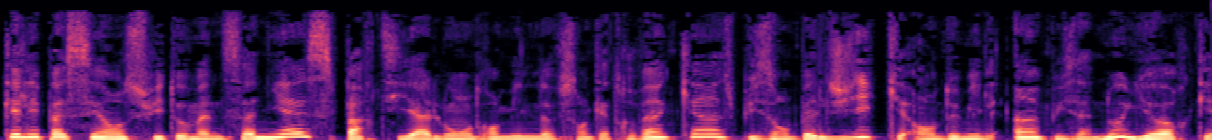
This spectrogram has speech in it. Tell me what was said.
qu'elle est passée ensuite aux mains de sa nièce, partie à Londres en 1995, puis en Belgique en 2001, puis à New York,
